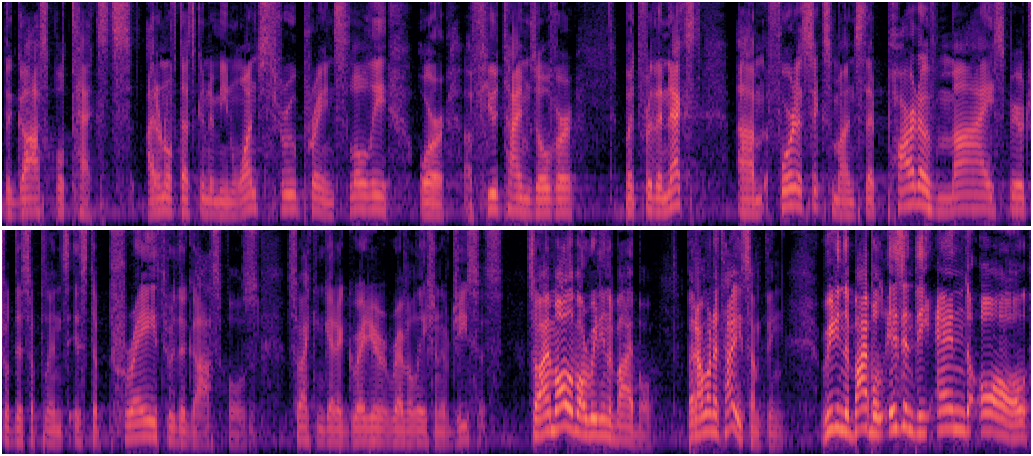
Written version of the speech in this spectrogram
the gospel texts. I don't know if that's going to mean once through, praying slowly, or a few times over. But for the next um, four to six months, that part of my spiritual disciplines is to pray through the gospels so I can get a greater revelation of Jesus. So I'm all about reading the Bible. But I want to tell you something reading the Bible isn't the end all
